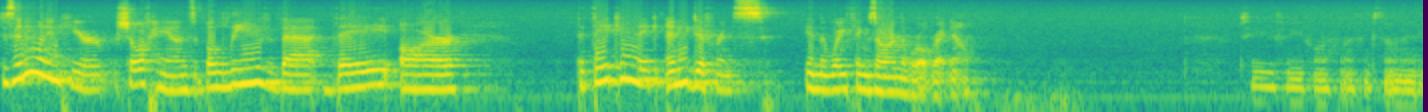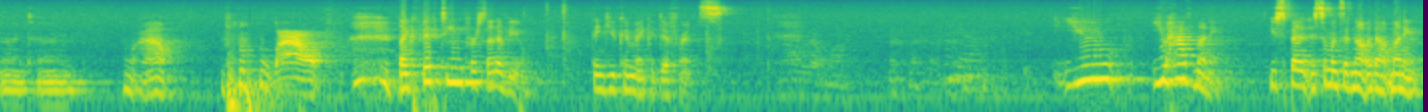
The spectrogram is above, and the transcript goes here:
Does anyone in here, show of hands, believe that they are that they can make any difference in the way things are in the world right now? Two, three, four, five, six, seven, eight, nine, ten. Wow. wow. Like 15% of you think you can make a difference. you you have money. You spend. Someone said not without money.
